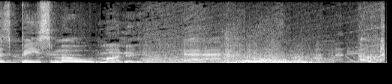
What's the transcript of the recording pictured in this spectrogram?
It's beast mode. Money. Okay.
